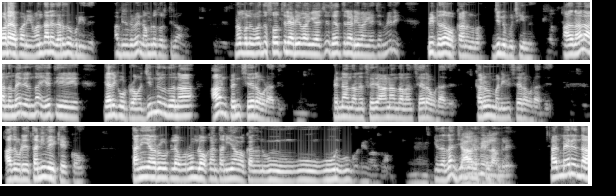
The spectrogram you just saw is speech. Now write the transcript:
போடாப்பா நீ வந்தாலே தருதம் புரியுது அப்படின்ற மாதிரி நம்மளை துரத்திடுவாங்க. நம்மளுக்கு வந்து சோத்துல அடி வாங்கியாச்சு சேத்துல அடி வாங்கியாச்சுன்னு மாரி வீட்டில் தான் உட்காந்துக்கணும் ஜின்னு பூச்சின்னு அதனால அந்த மாதிரி இருந்தால் ஏற்றி இறக்கி விட்ருவாங்க ஜின்னு இருந்ததுன்னா ஆண் பெண் சேர விடாது பெண்ணாக இருந்தாலும் சரி ஆணாக இருந்தாலும் சேர விடாது கணவன் மனைவி சேர விடாது அதோடைய தனிமை கேட்கும். தனியாக ரூட்டில் ரூமில் உட்காந்து தனியாக உட்காந்து ஊ ஊ ஊன்னு ஊ கொட்டி வளர்க்கும் இதெல்லாம். இல்லாமலே. அது மாரி இருந்தா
